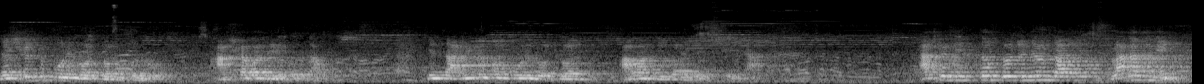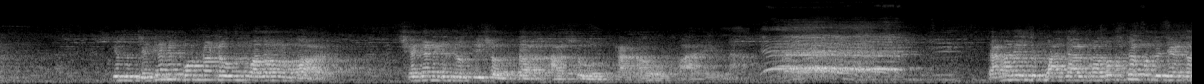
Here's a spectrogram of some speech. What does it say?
দেশে একটু পরিবর্তন হলো, আশাবাদী হলাম, কিন্তু আমি যখন পরিবর্তন আমার জীবনে দেখছি না। আজকে নিত্য প্রয়োজনীয় দাম নেই। কিন্তু যেখানে পণ্যটা উৎপাদন হয়, সেখানে কিন্তু কৃষক তার আসল টাকাও পায় না। তার মানে যে বাজার ব্যবস্থার মধ্যে যে একটা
